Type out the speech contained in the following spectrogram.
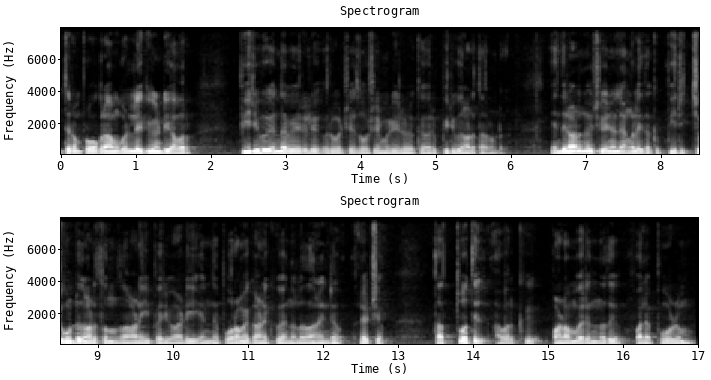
ഇത്തരം പ്രോഗ്രാമുകളിലേക്ക് വേണ്ടി അവർ പിരിവ് എന്ന പേരിൽ ഒരുപക്ഷെ സോഷ്യൽ മീഡിയയിലൊക്കെ അവർ പിരിവ് നടത്താറുണ്ട്. എന്തിനാണെന്ന് വെച്ച് കഴിഞ്ഞാൽ ഞങ്ങൾ ഇതൊക്കെ പിരിച്ചുകൊണ്ട് നടത്തുന്നതാണ് ഈ പരിപാടി എന്ന് പുറമെ കാണിക്കുക എന്നുള്ളതാണ് എന്റെ ലക്ഷ്യം. തത്വത്തിൽ അവർക്ക് പണം വരുന്നത് പലപ്പോഴും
